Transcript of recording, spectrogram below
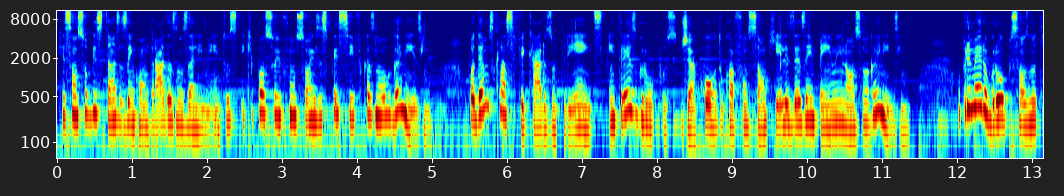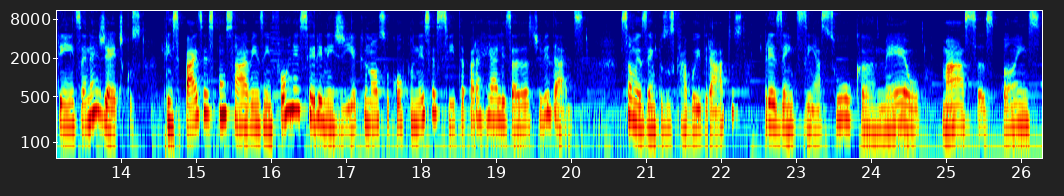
que são substâncias encontradas nos alimentos e que possuem funções específicas no organismo. Podemos classificar os nutrientes em três grupos, de acordo com a função que eles desempenham em nosso organismo. O primeiro grupo são os nutrientes energéticos, principais responsáveis em fornecer energia que o nosso corpo necessita para realizar as atividades. São exemplos os carboidratos, presentes em açúcar, mel, massas, pães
